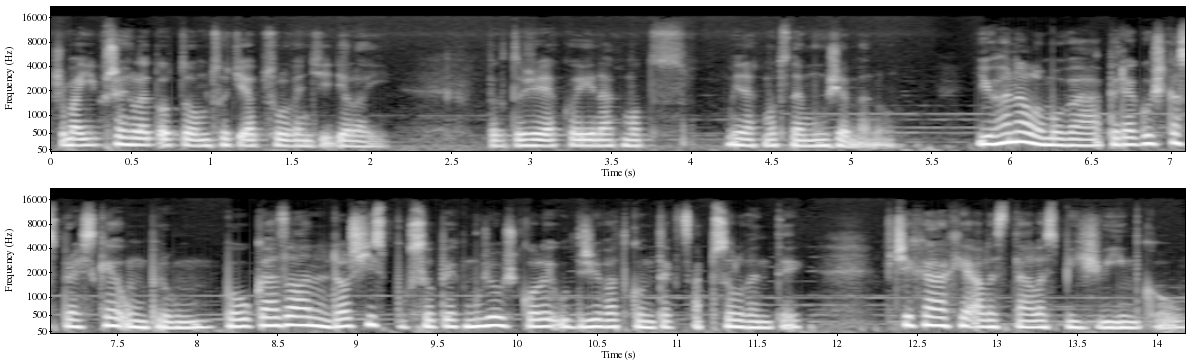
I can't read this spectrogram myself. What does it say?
Že mají přehled o tom, co ti absolventi dělají. Protože jako jinak moc, jinak moc nemůžeme. No. Johana Lomová, pedagožka z Pražské Umprum, poukázala na další způsob, jak můžou školy udržovat kontakt s absolventy. V Čechách je ale stále spíš výjimkou.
